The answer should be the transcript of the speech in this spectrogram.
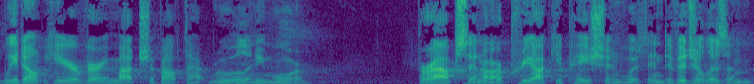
we don't hear very much about that rule anymore. Perhaps in our preoccupation with individualism,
